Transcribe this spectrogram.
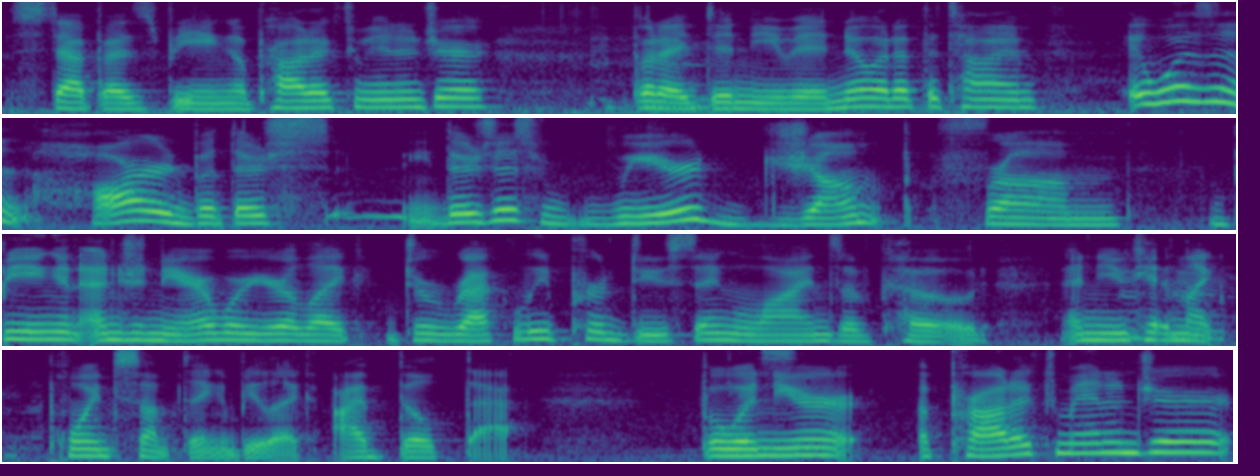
step as being a product manager, but I mm-hmm. didn't even know it at the time. It wasn't hard, but there's there's this weird jump from being an engineer where you're like directly producing lines of code and you can mm-hmm. like point something and be like I built that. But when you're a product manager,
